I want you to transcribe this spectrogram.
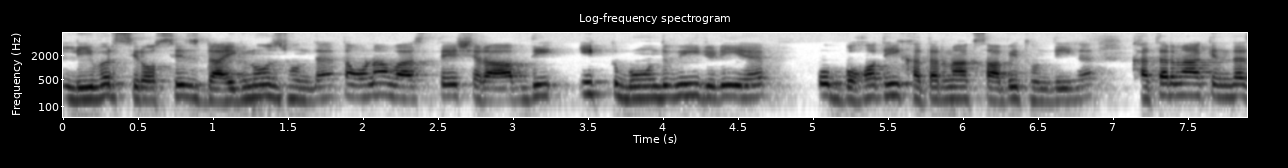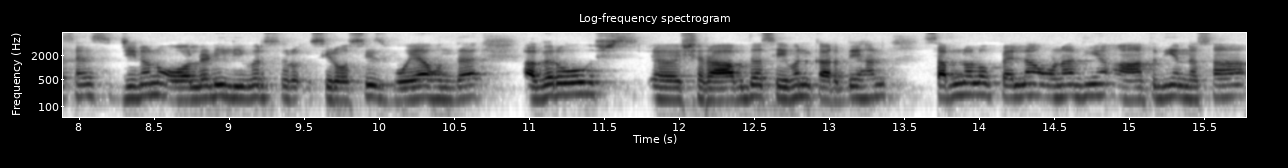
ਲੀਵਰ ਸਿਰੋਸਿਸ ਡਾਇਗਨੋਸਡ ਹੁੰਦਾ ਤਾਂ ਉਹਨਾਂ ਵਾਸਤੇ ਸ਼ਰਾਬ ਦੀ ਇੱਕ ਬੂੰਦ ਵੀ ਜਿਹੜੀ ਹੈ ਉਹ ਬਹੁਤ ਹੀ ਖਤਰਨਾਕ ਸਾਬਿਤ ਹੁੰਦੀ ਹੈ। ਖਤਰਨਾਕ ਇਨ ਦਾ ਸੈਂਸ ਜਿਨ੍ਹਾਂ ਨੂੰ ਆਲਰੇਡੀ ਲੀਵਰ ਸਿਰੋਸਿਸ ਹੋਇਆ ਹੁੰਦਾ ਅਗਰ ਉਹ ਸ਼ਰਾਬ ਦਾ ਸੇਵਨ ਕਰਦੇ ਹਨ, ਸਭ ਨਾਲੋਂ ਪਹਿਲਾਂ ਉਹਨਾਂ ਦੀਆਂ ਆਂਤ ਦੀਆਂ ਨਸਾਂ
